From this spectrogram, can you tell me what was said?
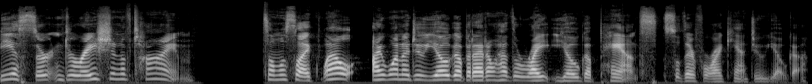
be a certain duration of time. It's almost like, well, I want to do yoga, but I don't have the right yoga pants, so therefore I can't do yoga.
